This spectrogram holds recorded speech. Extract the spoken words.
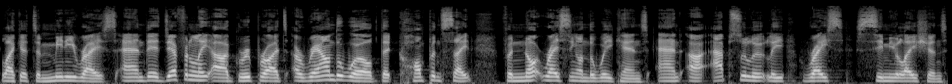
like it's a mini race. And there definitely are group rides around the world that compensate for not racing on the weekends and are absolutely race simulations.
